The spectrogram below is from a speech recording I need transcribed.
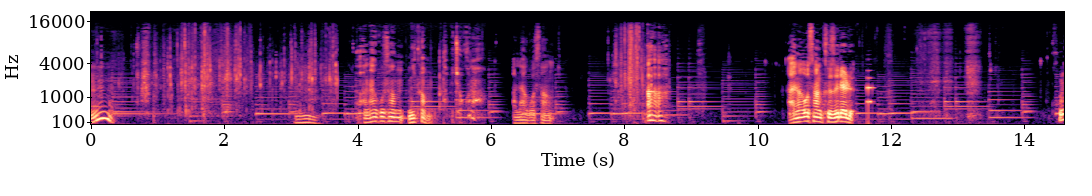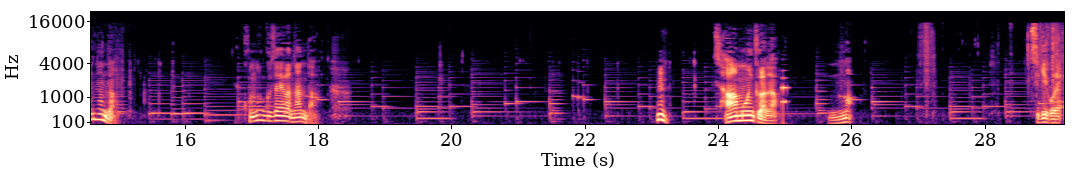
うん。うん。アナゴさん2貫も食べちゃおうかな。アナゴさん。ああ。アナゴさん崩れる。これなんだ？この具材は何だ？うん。サーモンイクラだ。うまっ。次これ。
